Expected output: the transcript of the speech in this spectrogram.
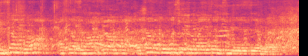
It felt wrong. I felt wrong. I felt wrong. I felt like it wasn't the right thing for me to do. Right?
